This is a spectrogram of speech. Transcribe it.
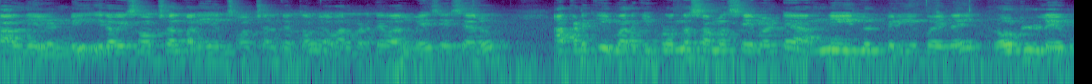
కాలనీలు అండి. ఇరవై సంవత్సరాలు పదిహేను సంవత్సరాల క్రితం ఎవరు పడితే వాళ్ళు వేసేశారు. అక్కడికి మనకి ఇప్పుడున్న సమస్య ఏమంటే అన్ని ఇల్లులు పెరిగిపోయినాయి రోడ్లు లేవు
